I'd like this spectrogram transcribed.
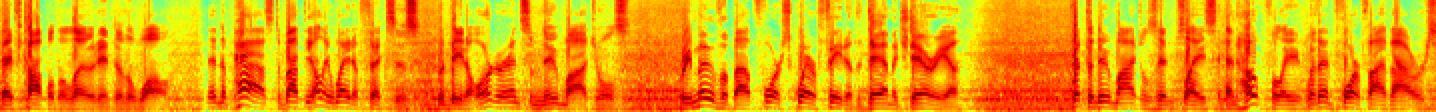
they've toppled the load into the wall. In the past, about the only way to fix this would be to order in some new modules, remove about four square feet of the damaged area, the new modules in place, and hopefully within four or five hours,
